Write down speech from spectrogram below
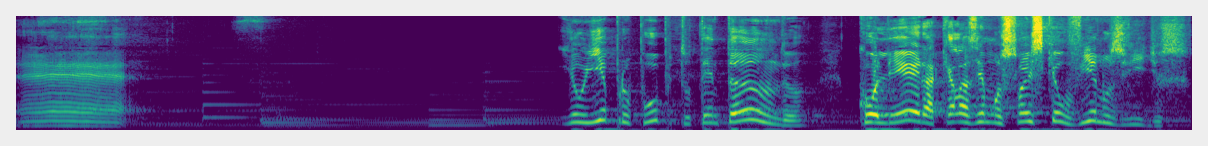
É... E eu ia para o púlpito tentando colher aquelas emoções que eu via nos vídeos.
